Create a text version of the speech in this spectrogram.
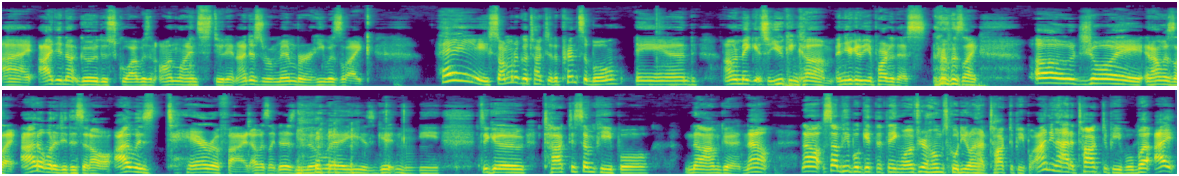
I, I did not go to the school. I was an online student. I just remember he was like, hey, so I'm going to go talk to the principal and I'm going to make it so you can come and you're going to be a part of this. And I was like, oh, joy. And I was like, I don't want to do this at all. I was terrified. I was like, there's no way he is getting me to go talk to some people. No, I'm good. Now, now, some people get the thing, well, if you're homeschooled, you don't have to talk to people. I knew how to talk to people, but I,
